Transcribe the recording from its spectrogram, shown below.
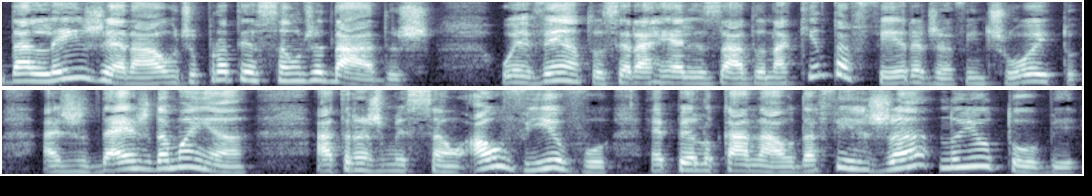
da Lei Geral de Proteção de Dados. O evento será realizado na quinta-feira, dia 28, às 10 da manhã. A transmissão ao vivo é pelo canal da Firjan no YouTube.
